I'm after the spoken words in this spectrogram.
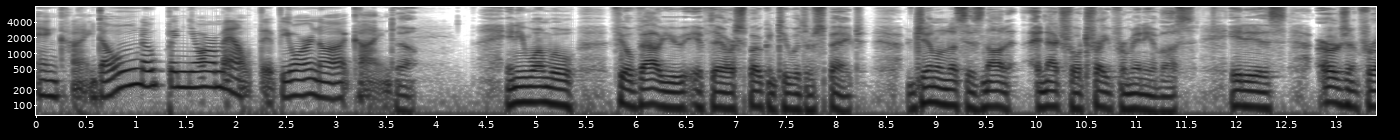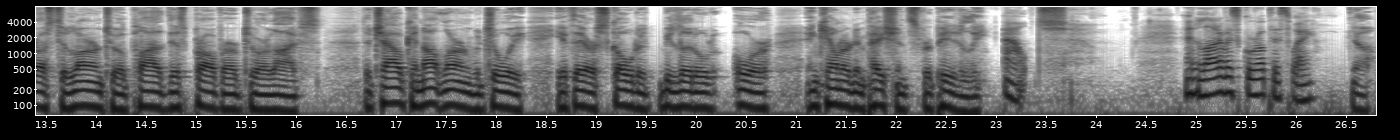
and kind. Don't open your mouth if you're not kind. Yeah. Anyone will feel value if they are spoken to with respect. Gentleness is not a natural trait for many of us. It is urgent for us to learn to apply this proverb to our lives. The child cannot learn with joy if they are scolded, belittled, or encountered impatience repeatedly. Ouch. And a lot of us grew up this way. Yeah.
